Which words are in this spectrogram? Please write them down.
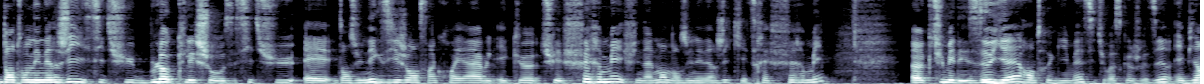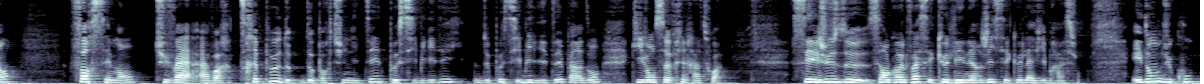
dans ton énergie, si tu bloques les choses, si tu es dans une exigence incroyable et que tu es fermé finalement dans une énergie qui est très fermée, euh, que tu mets des œillères entre guillemets, si tu vois ce que je veux dire, eh bien forcément, tu vas avoir très peu d'opportunités, de possibilités, de possibilités pardon, qui vont s'offrir à toi. C'est juste de, c'est encore une fois, c'est que de l'énergie, c'est que de la vibration. Et donc du coup,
